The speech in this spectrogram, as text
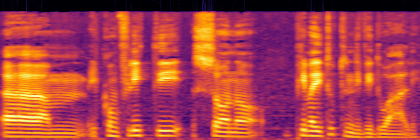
um, i conflitti sono prima di tutto individuali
